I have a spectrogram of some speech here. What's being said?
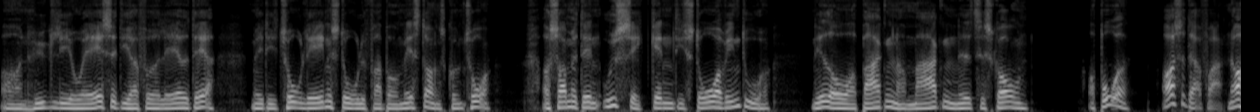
Og en hyggelig oase, de har fået lavet der, med de to lænestole fra borgmesterens kontor, og så med den udsigt gennem de store vinduer, ned over bakken og marken ned til skoven. Og bordet, også derfra. Nå!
